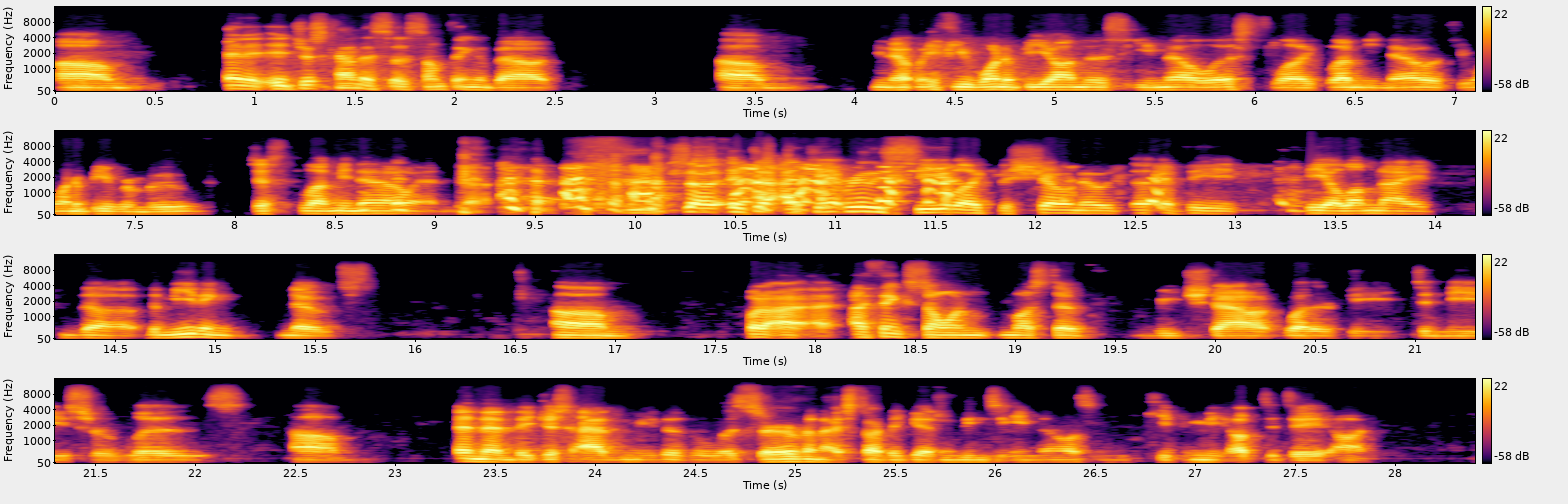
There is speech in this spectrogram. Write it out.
Um, and it, it just kind of says something about, um, you know, if you want to be on this email list, like let me know. If you want to be removed, just let me know. And uh, so it's, I can't really see like the show note of the the alumni the the meeting notes. Um, but I, I think someone must have reached out, whether it be Denise or Liz. Um, and then they just added me to the list serve and I started getting these emails and keeping me up to date on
